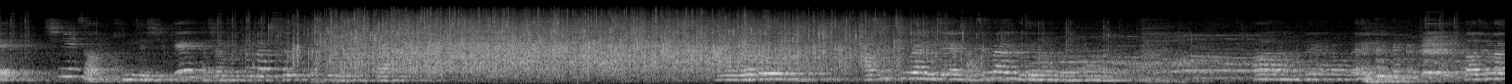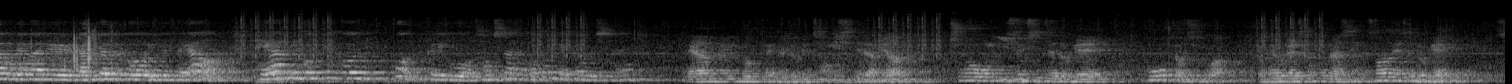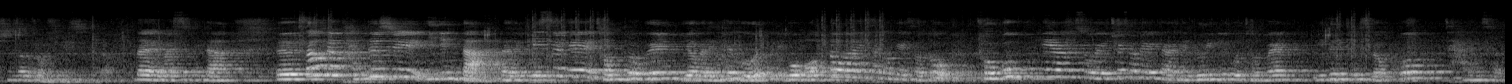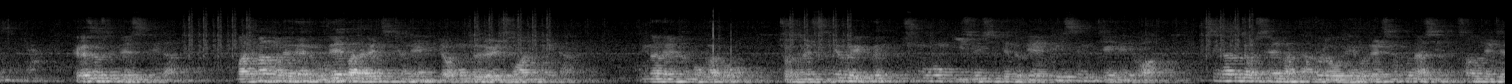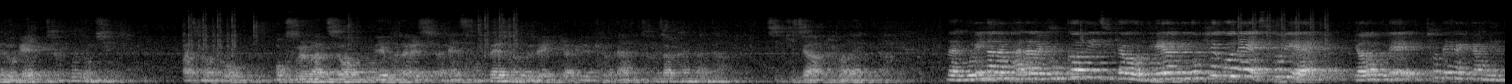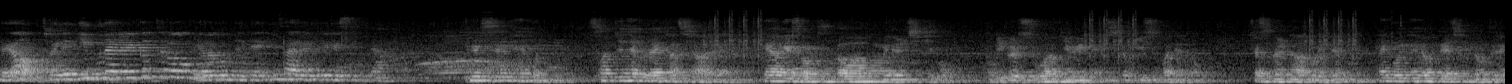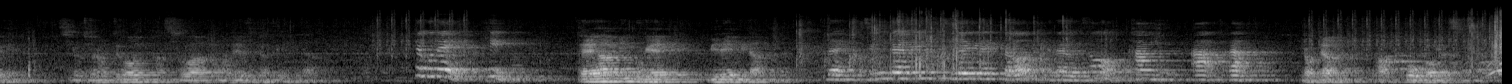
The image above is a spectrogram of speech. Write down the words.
씨에게 신인선 김희재 씨께 다시 한번 큰 박수 부탁드리겠습니다. 아, 여러분 아쉽지만 이제 마지막 무대만은 아, 네요. 네. 마지막 무대만을 남겨두고 있는데요. 대한민국 팬군 혼 그리고 정신하는 어떻게 떠오르시나요? 대한민국 대표적인 정신이라면 추모공 이순신 제독의 호국 정신과 또 해군을 창군하신 선원의 제독의 정신이 있습니다. 네, 맞습니다. 그, 싸우면 반드시 이긴다라는 필승의 전통을 이어가는 해군 그리고 어떠한 상황에서도 조국 해양소의 최선을 다하는 우리 해군 정말 믿음직스럽고 자랑스럽습니다. 그래서 준비했습니다. 마지막 노래는 우리의 바다를 지켜낸 영웅들을 소환합니다. 국난을 극복하고 조선을 승리로 이끈 추모공 이순신 제독의 필승 제네와 신하루 정신을 바탕으로 해군을 창군하신 선원의 제독의 창군 정신 마지막으로 목숨을 바쳐 우리의 바다를 지켜낸 선배 전우들의 이야기를 표현한 창작한 바다 지키자 이 바다입니다. 네, 우리나라 바다를 굳건히 지켜온 대한민국 해군의 스토리에 여러분을 초대할까 하는데요. 저희는 이 무대를 끝으로 여러분들께 인사를 드리겠습니다. 필승 해군, 선진 해군의 가치 아래 해양에서 국가와 국민을 지키고 국익을 수호하기 위해 지금 이 순간에도 최선을 다하고 있는 해군 해병대 장병들에게 지금처럼 뜨거운 박수와 응원을 부탁드립니다. 해군의 힘! 대한민국의 미래입니다. 네, 지금까지 진행을 했던 아나운서 강아라. 경장 박보검이었습니다.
